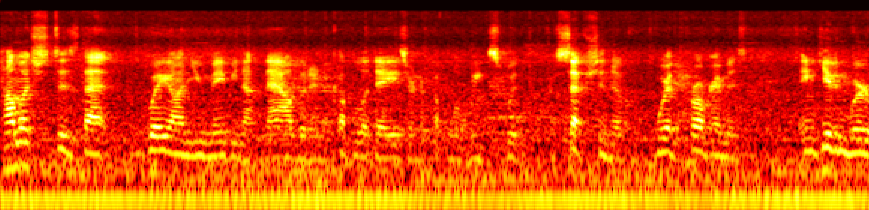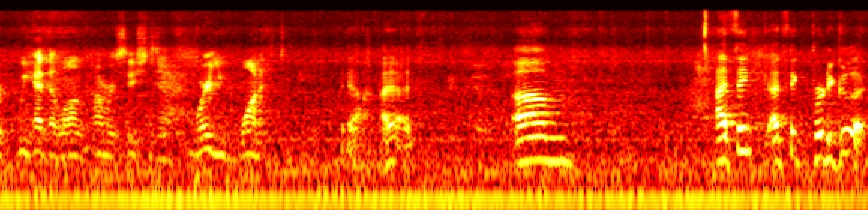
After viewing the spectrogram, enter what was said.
how much does that weigh on you? Maybe not now, but in a couple of days or in a couple of weeks, with the perception of where the program is, and given where we had that long conversation of where you want it to be. Yeah, I, I, um, I think I think pretty good.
